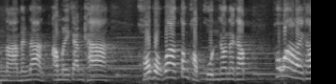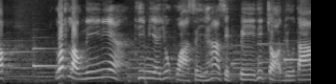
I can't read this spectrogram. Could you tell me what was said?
ำนาญทางด้านอเมริกันคาร์ขอบอกว่าต้องขอบคุณเขานะครับ เพราะว่าอะไรครับ รถเหล่านี้เนี่ยที่มีอายุกว่า 4-50 ปีที่จอดอยู่ตาม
